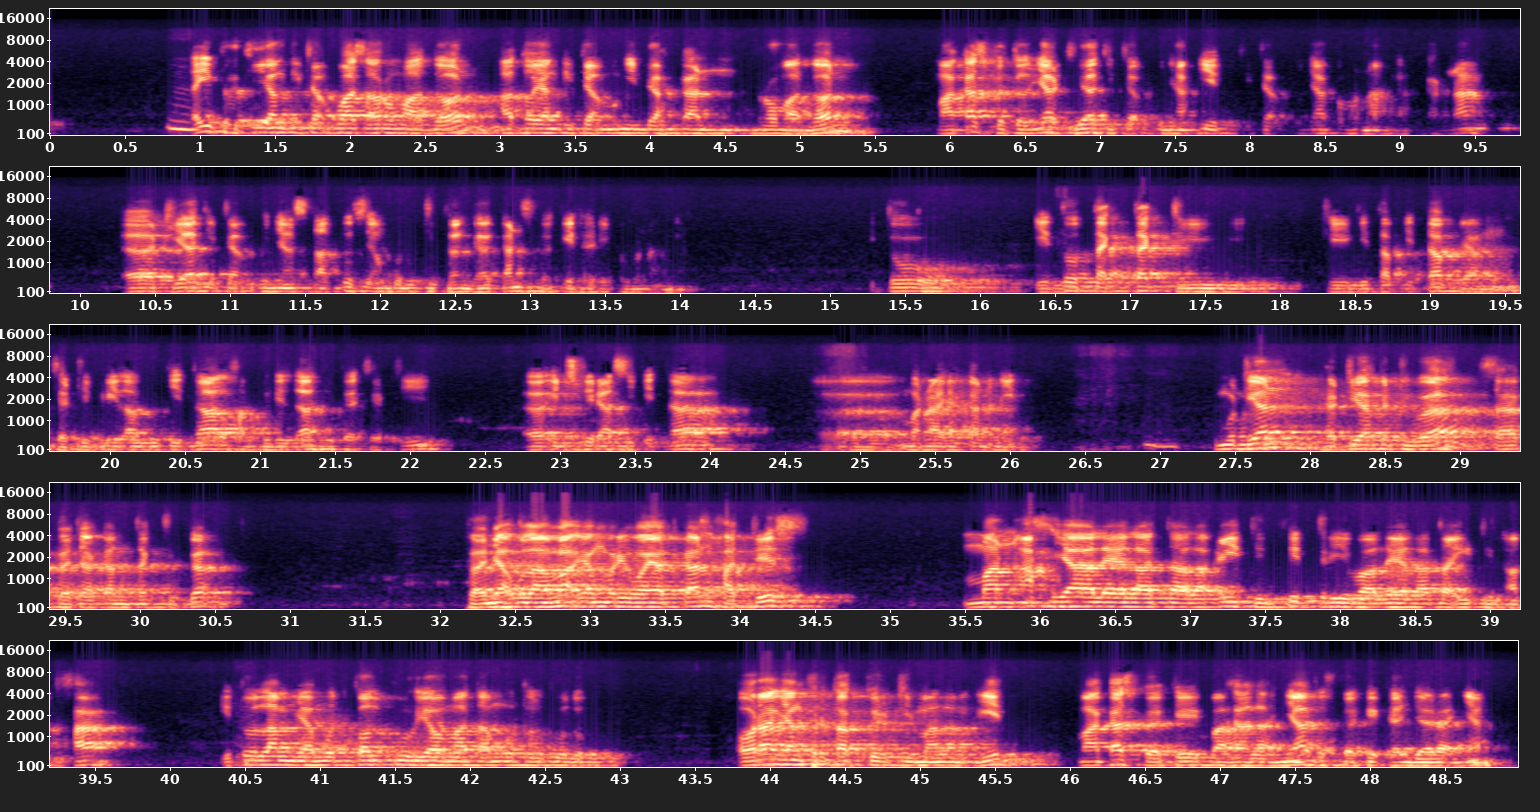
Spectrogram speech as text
Hmm. Tapi bagi yang tidak puasa Ramadan atau yang tidak mengindahkan Ramadan, maka sebetulnya dia tidak punya id, tidak punya kemenangan karena uh, dia tidak punya status yang perlu dibanggakan sebagai hari kemenangan. Itu itu tek-tek di di kitab-kitab yang jadi perilaku kita, alhamdulillah juga jadi uh, inspirasi kita uh, merayakan ini. Kemudian hadiah kedua saya bacakan teks juga banyak ulama yang meriwayatkan hadis man ahya lailatal idil fitri wa lailata idil adha itu lam yamut qalbu yauma tamutul qulub. Orang yang bertakbir di malam Id maka sebagai pahalanya atau sebagai ganjarannya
